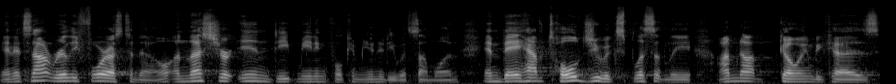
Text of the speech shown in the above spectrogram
And it's not really for us to know unless you're in deep, meaningful community with someone and they have told you explicitly, I'm not going because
